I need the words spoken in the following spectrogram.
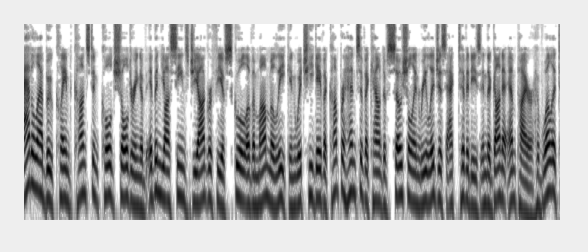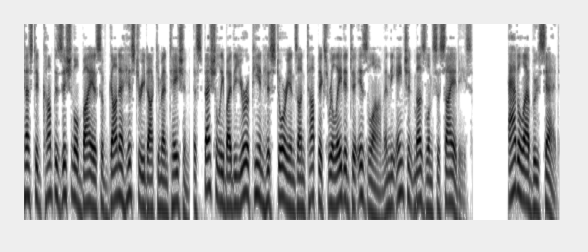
Adelabu claimed constant cold shouldering of Ibn Yasin's geography of school of Imam Malik in which he gave a comprehensive account of social and religious activities in the Ghana Empire have well attested compositional bias of Ghana history documentation, especially by the European historians on topics related to Islam and the ancient Muslim societies. Adelabu said,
